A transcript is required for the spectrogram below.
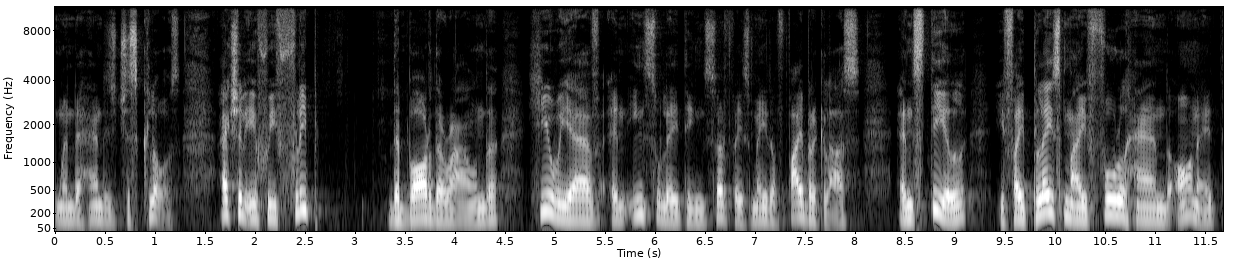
when the hand is just closed. Actually, if we flip the board around, here we have an insulating surface made of fiberglass, and still, if I place my full hand on it,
